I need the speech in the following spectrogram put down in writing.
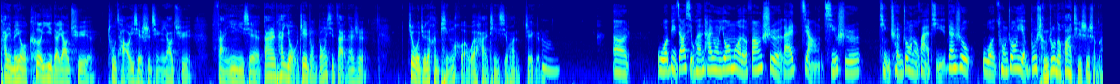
他也没有刻意的要去吐槽一些事情，要去反映一些。当然，他有这种东西在，但是。就我觉得很平和，我还挺喜欢这个的。嗯，呃，我比较喜欢他用幽默的方式来讲，其实挺沉重的话题。但是我从中也不沉重的话题是什么？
